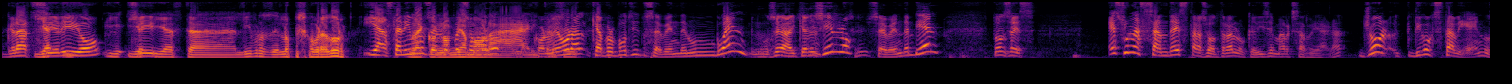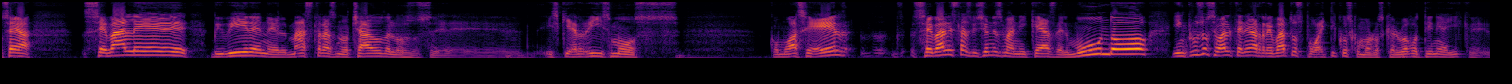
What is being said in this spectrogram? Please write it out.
grazierío, y- y- sí. y hasta libros de López Obrador. Y hasta libros de López Obrador, moral la y economía moral, que a propósito se venden un buen, o sea, hay que decirlo, se venden bien. Entonces, es una sandez tras otra lo que dice Marx Arriaga. Yo digo que está bien, o sea, se vale vivir en el más trasnochado de los eh, izquierdismos como hace él. Se vale estas visiones maniqueas del mundo, incluso se vale tener arrebatos poéticos como los que luego tiene ahí, que,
